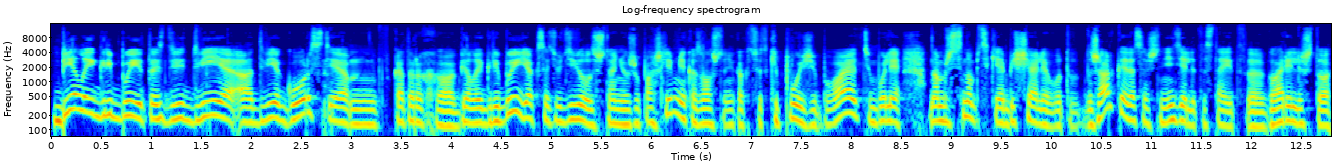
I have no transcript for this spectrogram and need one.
Белые грибы, то есть две, две, а, две горсти, в которых э, белые грибы. Я, кстати, удивилась, что они уже пошли. Мне казалось, что они как-то все-таки позже бывают. Тем более, нам же синоптики обещали, вот жаркая достаточно неделя-то стоит, э, говорили, что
